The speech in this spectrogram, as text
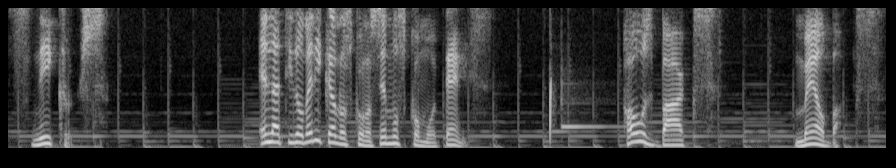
sneakers. En Latinoamérica los conocemos como tenis. Postbox, mailbox.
